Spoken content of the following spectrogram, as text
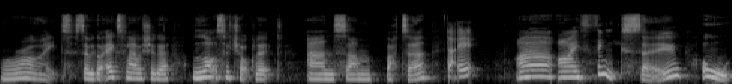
Right, so we've got eggs, flour, sugar, lots of chocolate and some butter. That it? Uh, I think so. Oh,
